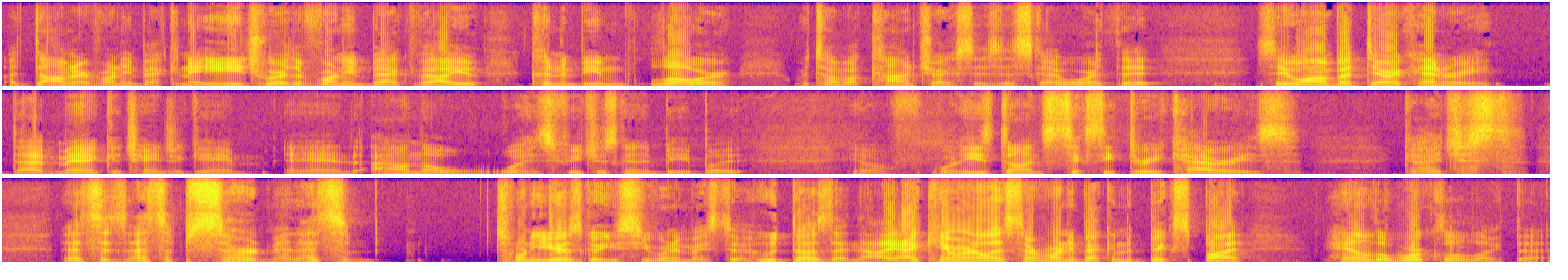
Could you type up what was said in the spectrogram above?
a dominant running back in an age where the running back value couldn't be lower. We're talking about contracts. Is this guy worth it? Say what you want about Derrick Henry. That man could change a game, and I don't know what his future is going to be, but you know what he's done. Sixty-three carries, guy just that's that's absurd, man. That's a 20 years ago, you see running backs do. Who does that now? I, I can't remember the last time running back in the big spot handled the workload like that.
